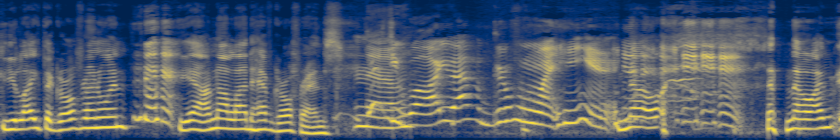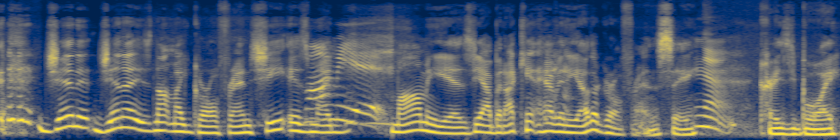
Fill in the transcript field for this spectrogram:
one. You like the girlfriend one? Yeah, I'm not allowed to have girlfriends. No. Why you have a girlfriend right here? No, no, I'm Jenna. Jenna is not my girlfriend. She is Mommy my is. mommy is. Yeah, but I can't have any other girlfriends. See, No. crazy boy.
